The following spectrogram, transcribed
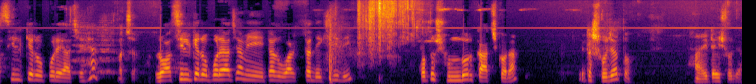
সিল্কের ওপরে আছে হ্যাঁ? আচ্ছা। র সিল্কের ওপরে আছে আমি এটার ওয়ার্কটা দেখিয়ে দিই। কত সুন্দর কাজ করা। এটা সোজা তো? হ্যাঁ এটাই সোজা।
